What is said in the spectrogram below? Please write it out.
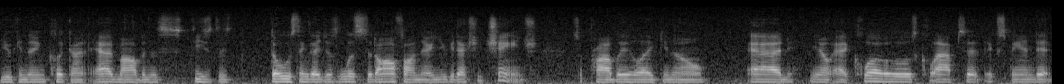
you can then click on AdMob and this, these the, those things I just listed off on there you could actually change so probably like you know add you know add close collapse it expand it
